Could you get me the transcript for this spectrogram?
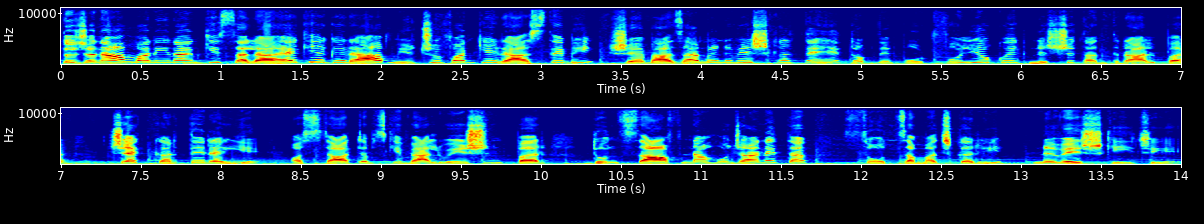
तो जनाब मनी नाइन की सलाह है कि अगर आप म्यूचुअल फंड के रास्ते भी शेयर बाज़ार में निवेश करते हैं तो अपने पोर्टफोलियो को एक निश्चित अंतराल पर चेक करते रहिए और स्टार्टअप्स की वैल्यूएशन पर धुन साफ़ न हो जाने तक सोच समझकर ही निवेश कीजिए।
